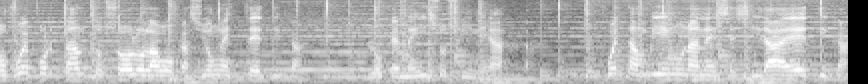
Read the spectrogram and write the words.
No fue por tanto solo la vocación estética lo que me hizo cineasta, fue también una necesidad ética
